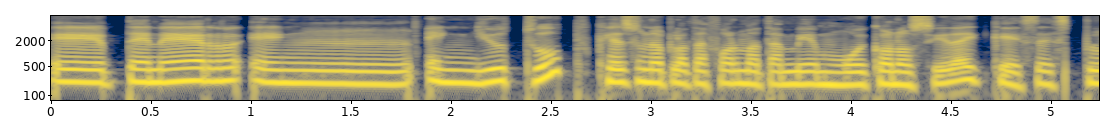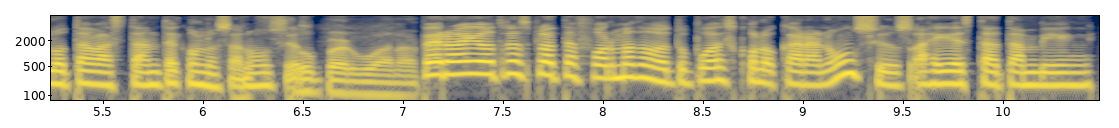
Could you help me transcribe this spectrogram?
eh, tener en, en, YouTube, que es una plataforma también muy conocida y que se explota bastante con los anuncios. Súper buena. Pero hay otras plataformas donde tú puedes colocar anuncios. Ahí está también,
